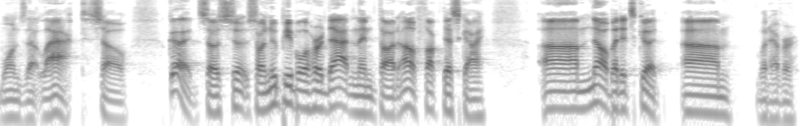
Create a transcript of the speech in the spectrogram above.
ones that lacked. So good. So so, so new people heard that and then thought, oh fuck this guy. Um, no, but it's good. Um, whatever.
